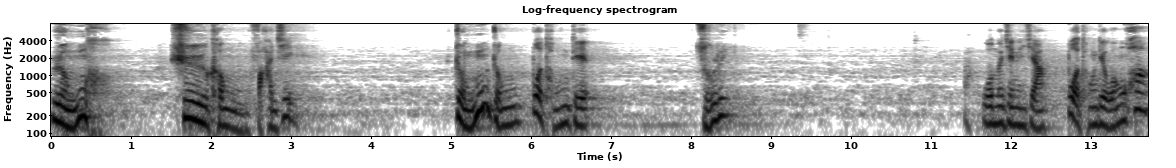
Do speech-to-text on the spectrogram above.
融合虚空法界种种不同的族类啊，我们今天讲不同的文化、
